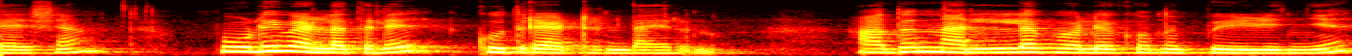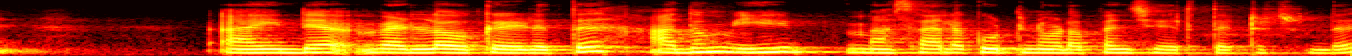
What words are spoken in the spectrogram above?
ശേഷം പുളി വെള്ളത്തിൽ കുതിരായിട്ടുണ്ടായിരുന്നു. അതും നല്ല പോലെയൊക്കെ ഒന്ന് പിഴിഞ്ഞ് അതിന്റെ വെള്ളമൊക്കെ എടുത്ത് അതും ഈ മസാലക്കൂട്ടിനോടൊപ്പം ചേർത്തിട്ടിട്ടുണ്ട്.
